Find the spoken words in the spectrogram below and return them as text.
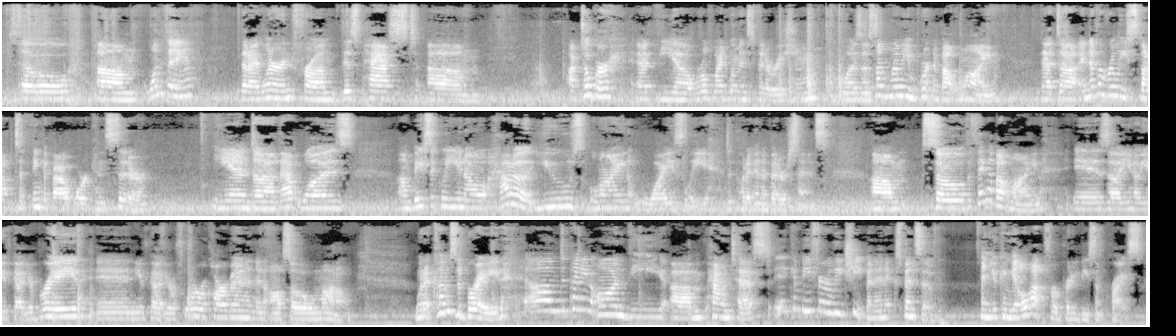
So um, one thing that I learned from this past um, October at the uh, Worldwide Women's Federation was uh, something really important about line that uh, I never really stopped to think about or consider. And uh, that was um, basically, you know, how to use line wisely, to put it in a better sense. Um, so the thing about line is, uh, you know, you've got your braid and you've got your fluorocarbon and then also mono. When it comes to braid, um, depending on the um, pound test, it can be fairly cheap and inexpensive and you can get a lot for a pretty decent price.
